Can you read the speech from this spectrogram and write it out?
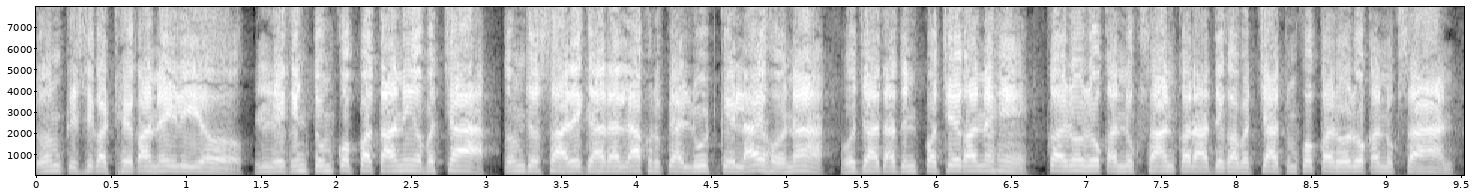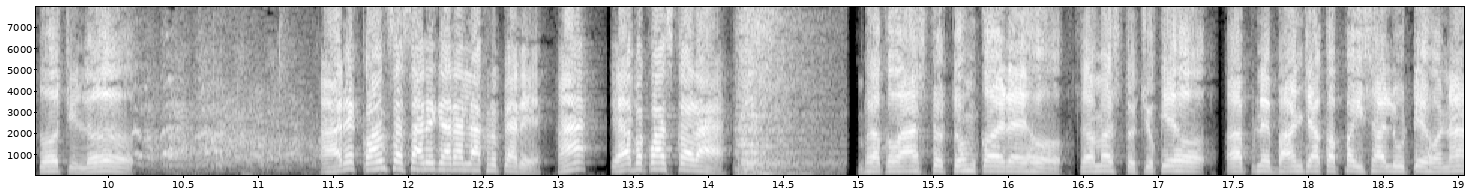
तुम किसी का ठेका नहीं लिए हो। लेकिन तुमको पता नहीं है बच्चा, तुम जो साढ़े ग्यारह लाख रुपया लूट के लाए हो ना, वो ज़्यादा दिन पचेगा नहीं। करोड़ों का नुकसान करा देगा बच्चा, तुमको करोड़ों का नुकसान। सोच लो। अरे, कौन सा साढ़े ग्यारह लाख रुपया रे हाँ? क्या बकवास कर रहा है? बकवास तो तुम कर रहे हो, समझ तो चुके हो। अपने भांजा का पैसा लूटे हो ना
